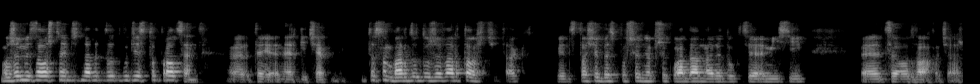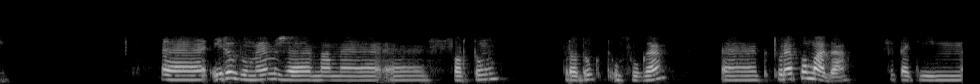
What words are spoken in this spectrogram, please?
możemy zaoszczędzić nawet do 20% e, tej energii cieplnej. I to są bardzo duże wartości, tak? Więc to się bezpośrednio przykłada na redukcję emisji e, CO2 chociażby. I rozumiem, że mamy Fortum produkt, usługę, która pomaga w takim,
